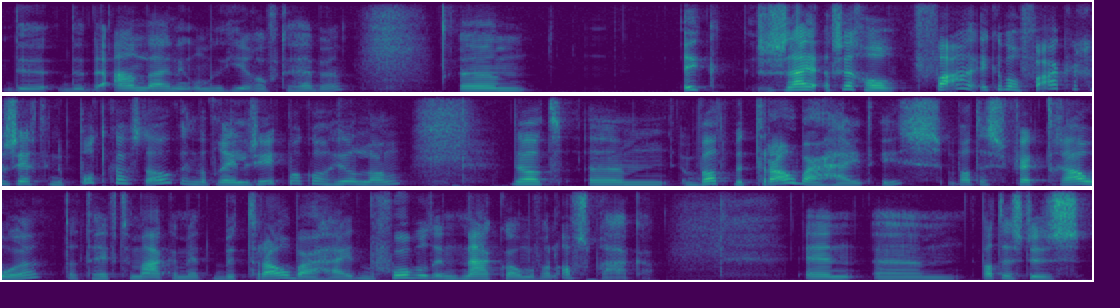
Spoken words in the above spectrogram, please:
de, de, de aanleiding om het hierover te hebben. Um, ik zei, zeg al ik heb al vaker gezegd in de podcast ook, en dat realiseer ik me ook al heel lang, dat um, wat betrouwbaarheid is, wat is vertrouwen, dat heeft te maken met betrouwbaarheid, bijvoorbeeld in het nakomen van afspraken. En wat is dus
